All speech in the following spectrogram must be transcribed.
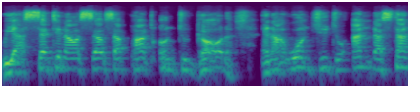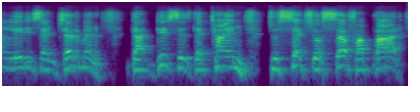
We are setting ourselves apart unto God. And I want you to understand, ladies and gentlemen, that this is the time to set yourself apart.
